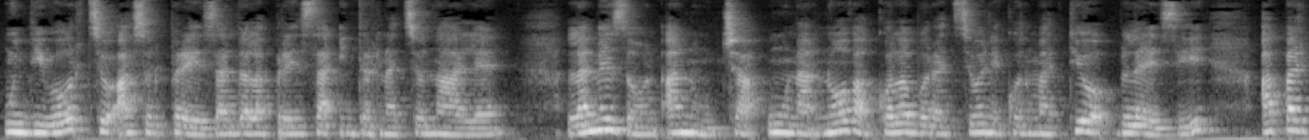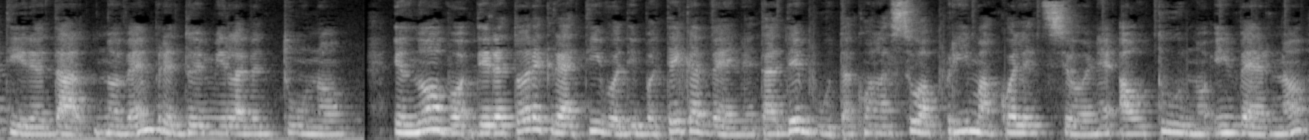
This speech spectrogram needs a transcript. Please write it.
un divorzio a sorpresa dalla presa internazionale la Maison annuncia una nuova collaborazione con Matteo Blesi a partire dal novembre 2021. Il nuovo direttore creativo di Bottega Veneta debutta con la sua prima collezione autunno-inverno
